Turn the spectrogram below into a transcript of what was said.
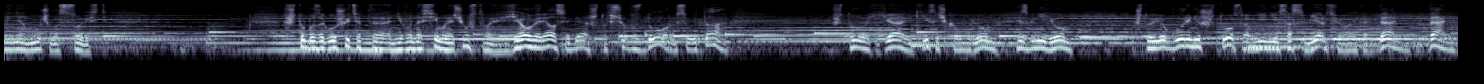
Меня мучила совесть. Чтобы заглушить это невыносимое чувство, я уверял себя, что все вздор и суета, что я и кисочка умрем и сгнием, что ее горе ничто в сравнении со смертью и так далее, и далее.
